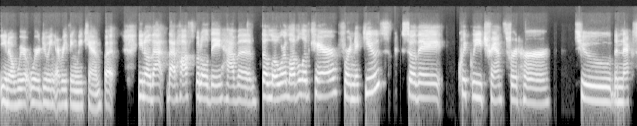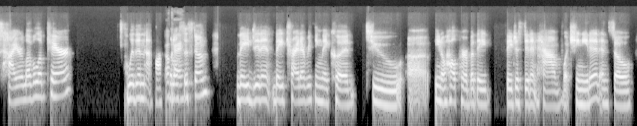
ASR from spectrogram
You know, we're we're doing everything we can, but you know that that hospital they have a the lower level of care for NICUs, so they quickly transferred her to the next higher level of care within that hospital Okay. system. They didn't. They tried everything they could to, uh, you know, help her, but they they just didn't have what she needed, and so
